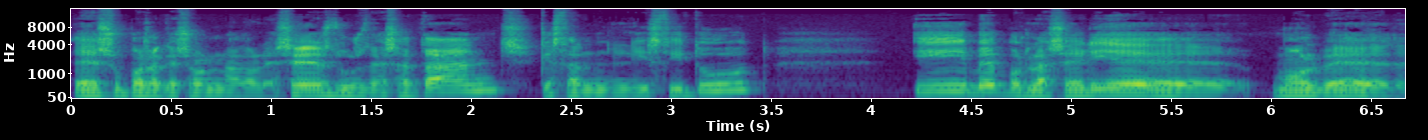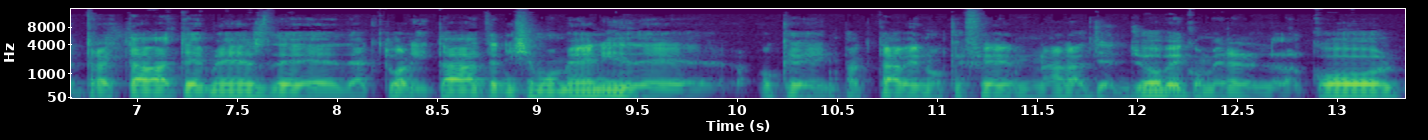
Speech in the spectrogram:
Eh, suposa que són adolescents d'uns 17 anys, que estan a l'institut, i bé, doncs la sèrie, molt bé, tractava temes d'actualitat en aquest moment i de, o que impactaven o que feien a la gent jove, com eren l'alcohol,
